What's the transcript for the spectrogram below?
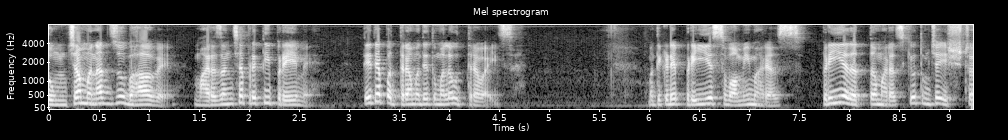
तुमच्या मनात जो भाव आहे महाराजांच्या प्रती प्रेम आहे ते त्या पत्रामध्ये तुम्हाला उतरवायचं आहे. मग तिकडे प्रिय स्वामी महाराज प्रिय दत्त महाराज किंवा तुमच्या इष्ट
